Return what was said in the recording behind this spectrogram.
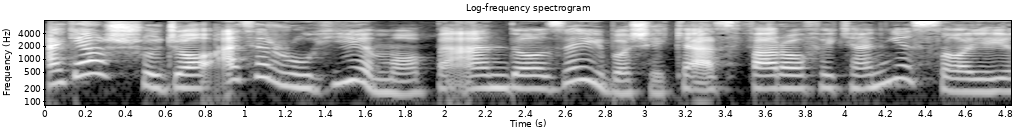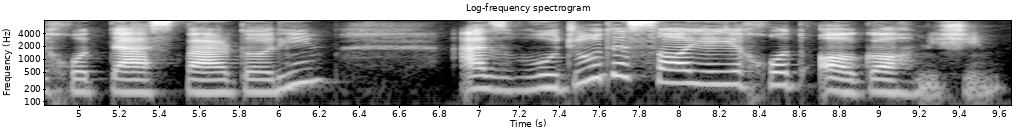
اگر شجاعت روحی ما به اندازه ای باشه که از فرافکنی سایه خود دست برداریم از وجود سایه خود آگاه میشیم.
